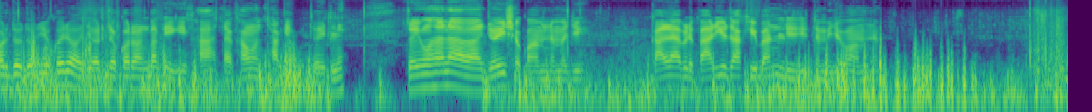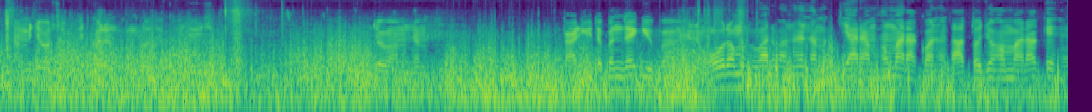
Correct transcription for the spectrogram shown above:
અડધો દરિયો કર્યો, હજી અડધો કરવાનું બાકી ગઈ ખાતા ખાવાનું થાકે તો એટલે. તો એ હું હે જોઈ શકો અમને હજી. કાલે આપણે પારીઓ આખી બાંધી લીધી. તમે જોવો અમને. તમે જોવો સફેદ કલરનો કમળો દેખાય જોઈ શકો. જોવો અમને પારીઓ તો બંધ થઈ ગયું, પણ એનો ઓરમણ મારવાનો હે ને આમાં ક્યારે આમ હમા રાખવાનો આ તો જો હમા રાખે હે.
